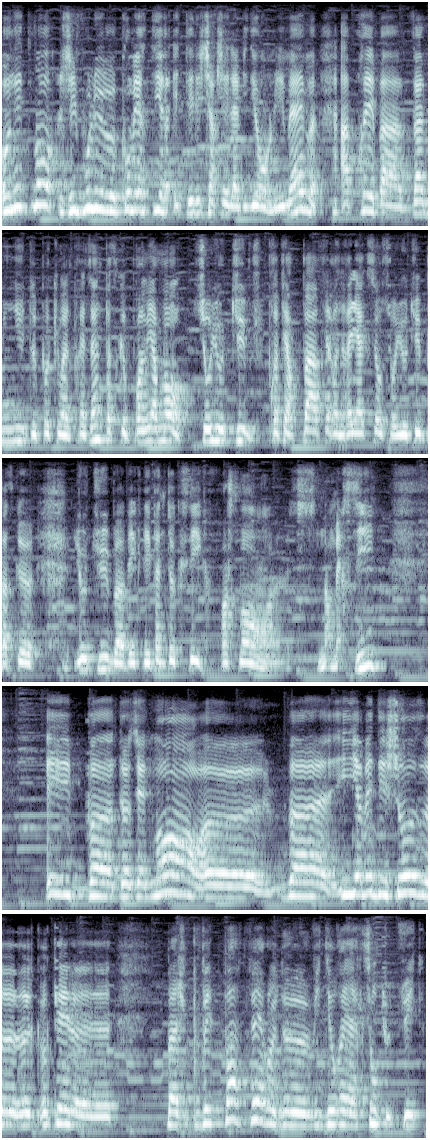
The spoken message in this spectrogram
Honnêtement, j'ai voulu convertir et télécharger la vidéo en lui-même après bah, 20 minutes de Pokémon Present parce que premièrement, sur YouTube, je préfère pas faire une réaction sur YouTube parce que YouTube avec les fans toxiques, franchement, euh, non merci. Et bah, deuxièmement, euh, bah, il y avait des choses euh, auxquelles bah, je pouvais pas faire une vidéo réaction tout de suite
